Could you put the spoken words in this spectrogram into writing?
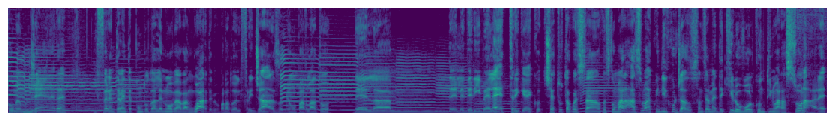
come un genere, differentemente appunto dalle nuove avanguardie. Abbiamo parlato del free jazz, abbiamo parlato del. Um, delle derive elettriche, ecco, c'è tutto questo marasma e quindi il cool jazz sostanzialmente chi lo vuole continuare a suonare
